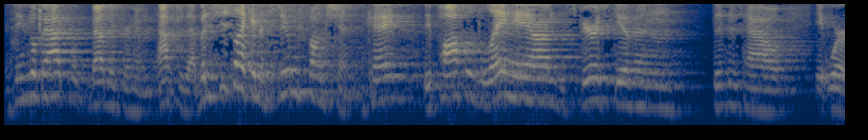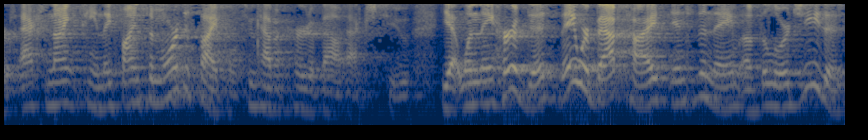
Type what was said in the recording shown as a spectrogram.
And things go bad, badly for him after that. But it's just like an assumed function, okay? The apostles lay hands, the Spirit's given. This is how it works. Acts 19, they find some more disciples who haven't heard about Acts 2. Yet when they heard this, they were baptized into the name of the Lord Jesus.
